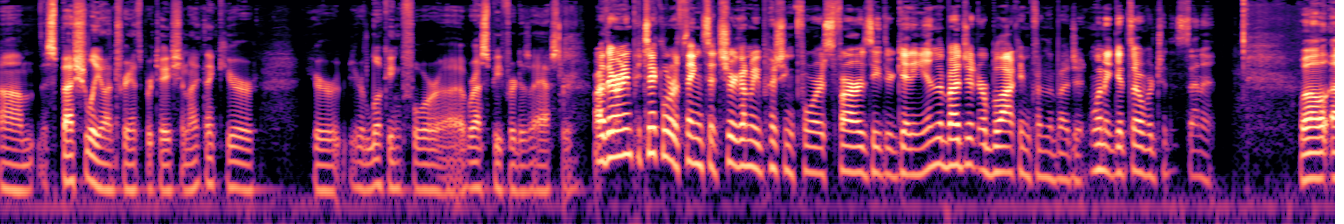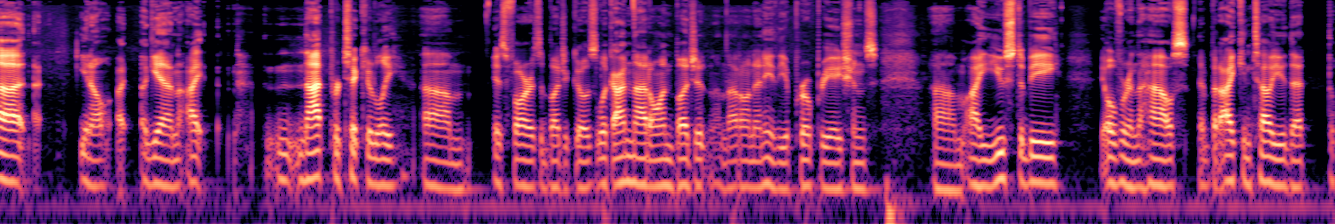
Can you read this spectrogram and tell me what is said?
um, especially on transportation, I think you're you're you're looking for a recipe for disaster. Are there any particular things that you're going to be pushing for as far as either getting in the budget or blocking from the budget when it gets over to the Senate? Well, uh, you know, again, I not particularly um, as far as the budget goes. Look, I'm not on budget. And I'm not on any of the appropriations. Um, I used to be over in the House, but I can tell you that the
